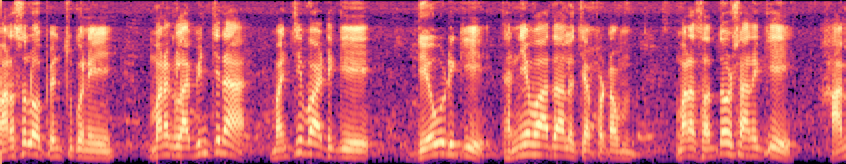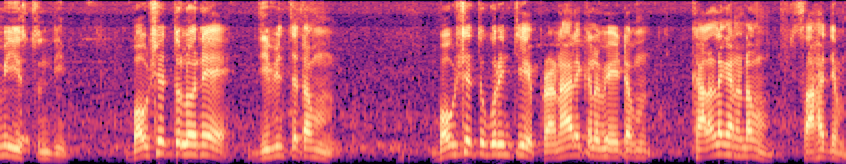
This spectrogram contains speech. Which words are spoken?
మనసులో పెంచుకొని మనకు లభించిన మంచి వాటికి దేవుడికి ధన్యవాదాలు చెప్పటం మన సంతోషానికి హామీ ఇస్తుంది. భవిష్యత్తులోనే జీవించటం భవిష్యత్తు గురించి ప్రణాళికలు వేయటం కలలుగనడం సహజం.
